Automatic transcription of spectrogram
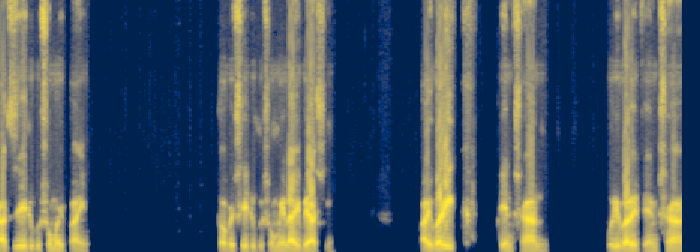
রাতে যেটুকু সময় পাই তবে সেইটুকু সময় লাইভে আসি। পারিবারিক টেনশন, পরিবারের টেনশন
